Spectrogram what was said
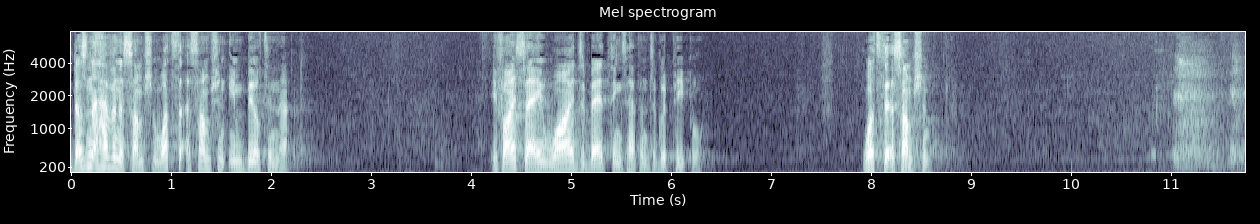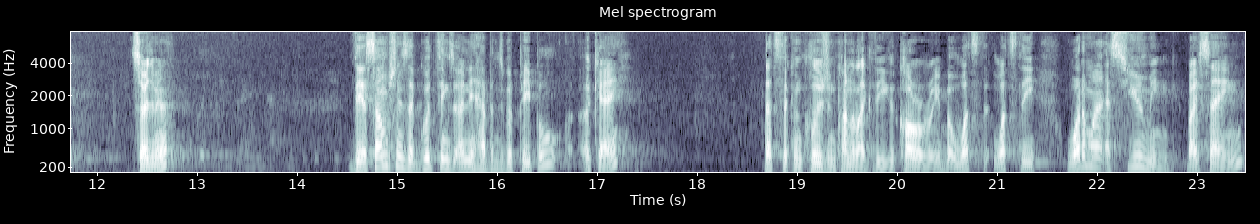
Doesn't it have an assumption? What's the assumption inbuilt in that? If I say, why do bad things happen to good people? What's the assumption? Sorry, Damina? The assumption is that good things only happen to good people. Okay. That's the conclusion, kind of like the, corollary. But what's the, what's the, what am I assuming by saying,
